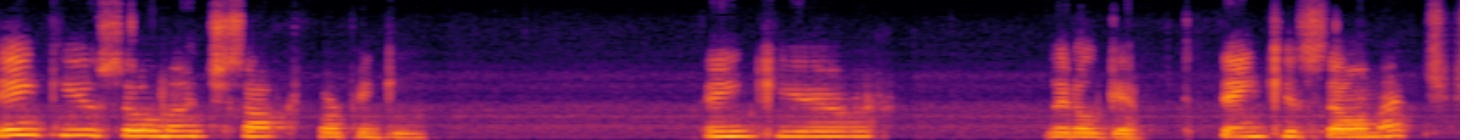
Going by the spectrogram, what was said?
Thank you so much, Soft for Pinky. Thank you. Little gift. Thank you so much.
